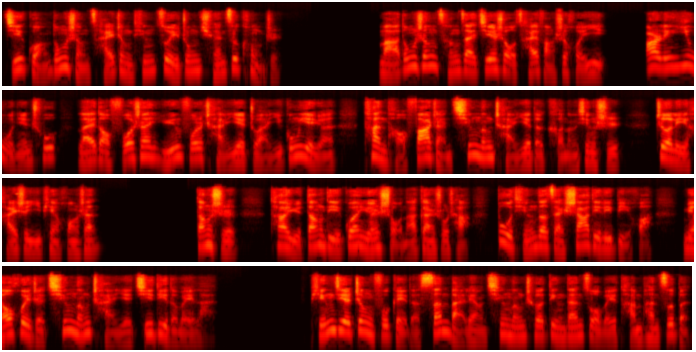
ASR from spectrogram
及广东省财政厅最终全资控制。马东升曾在接受采访时回忆，二零一五年初来到佛山云浮产业转移工业园，探讨发展氢能产业的可能性时，这里还是一片荒山。当时，他与当地官员手拿干树杈，不停的在沙地里比划，描绘着氢能产业基地的未来。凭借政府给的三百辆氢能车订单作为谈判资本，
